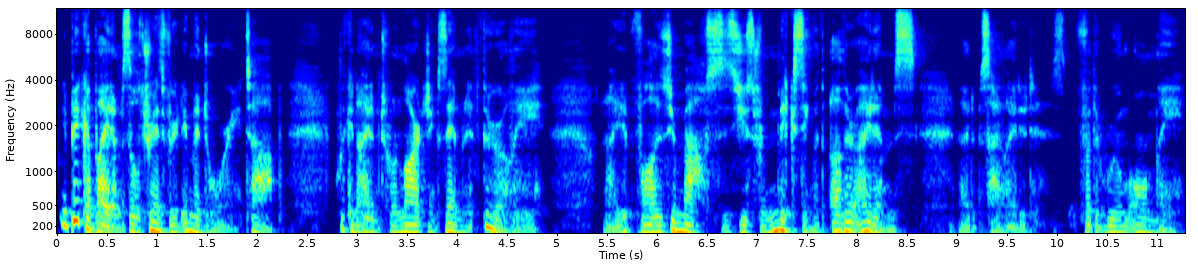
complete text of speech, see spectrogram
When you pick up items, they'll transfer your inventory. Top. Click an item to enlarge and examine it thoroughly. An item follows your mouse is used for mixing with other items. Items highlighted for the room only.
